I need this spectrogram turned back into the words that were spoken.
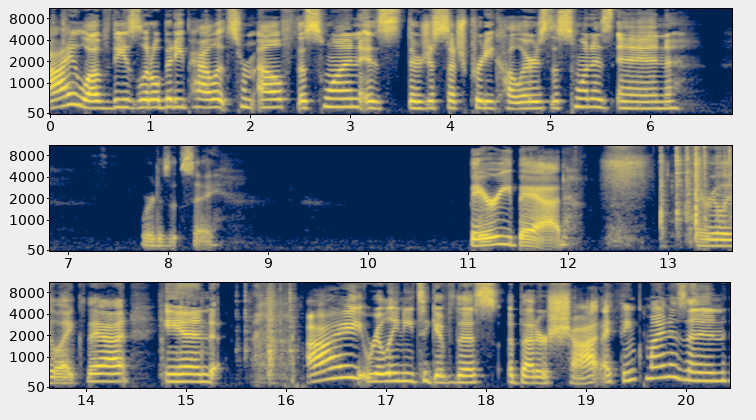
I love these little bitty palettes from e.l.f. This one is, they're just such pretty colors. This one is in, where does it say? Berry Bad. I really like that. And I really need to give this a better shot. I think mine is in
